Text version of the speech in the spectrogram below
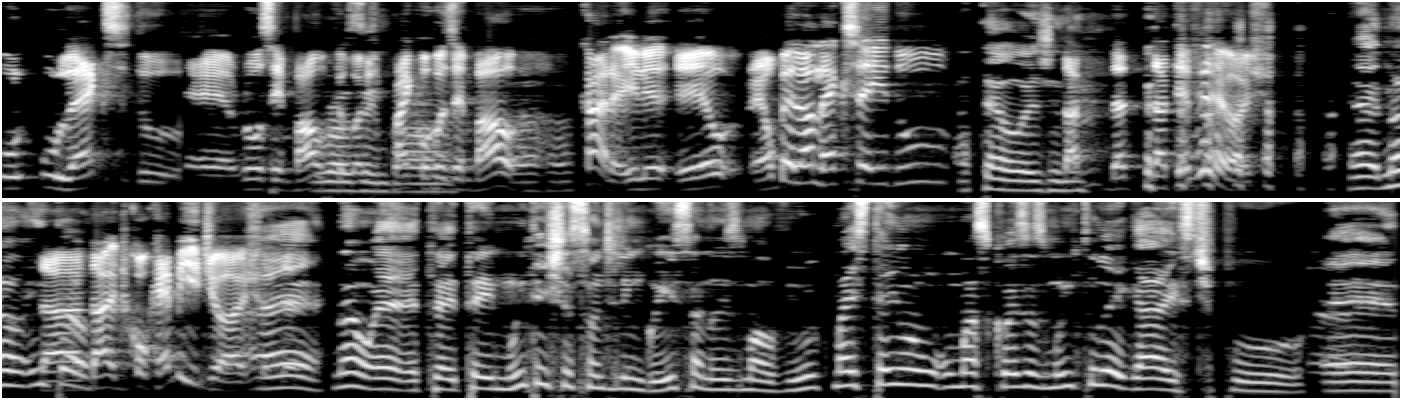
o, o Lex do é, Rosenbaum, Rosenbaum. Michael Rosenbaum. Uhum. Cara, ele é, é o melhor Lex aí do. Até hoje, né? Da, da, da TV, eu acho. É, não, então... Da, da, de qualquer mídia, eu acho. É, não, é, tem, tem, muita encheção de linguiça no Smallville, mas tem um, umas coisas muito legais, tipo, é,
